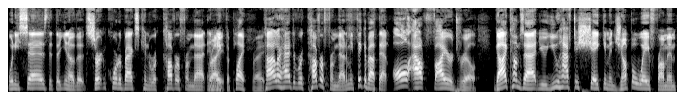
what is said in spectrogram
when he says that the you know the certain quarterbacks can recover from that and Right. make the play? Right. Kyler had to recover from that. I mean, think about that. All out fire drill. Guy comes at you, you have to shake him and jump away from him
